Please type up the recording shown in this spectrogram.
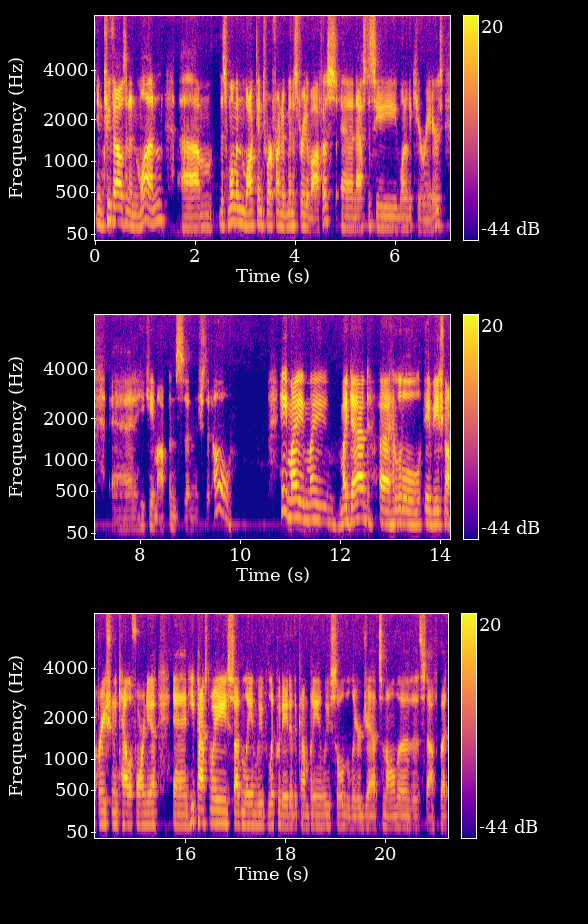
in 2001, um, this woman walked into our front administrative office and asked to see one of the curators. And he came up and, and she said, Oh, hey, my my my dad uh, had a little aviation operation in California, and he passed away suddenly, and we've liquidated the company and we've sold the Lear jets and all the, the stuff. But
